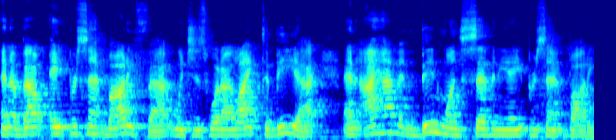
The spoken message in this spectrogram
and about 8% body fat, which is what I like to be at. And I haven't been 178% body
